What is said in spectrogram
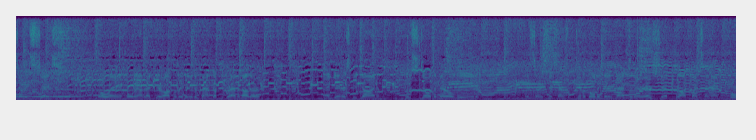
76. Go away, holding onto that gear awkwardly. They need to back up to grab another. Endgame has begun. Blue still with a narrow lead. 876 having some difficulty getting back to their airship, blocked by 1094.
